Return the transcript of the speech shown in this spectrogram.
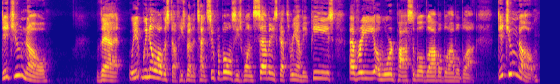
Did you know that we we know all this stuff? He's been to ten Super Bowls. He's won seven. He's got three MVPs. Every award possible. Blah blah blah blah blah. Did you know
